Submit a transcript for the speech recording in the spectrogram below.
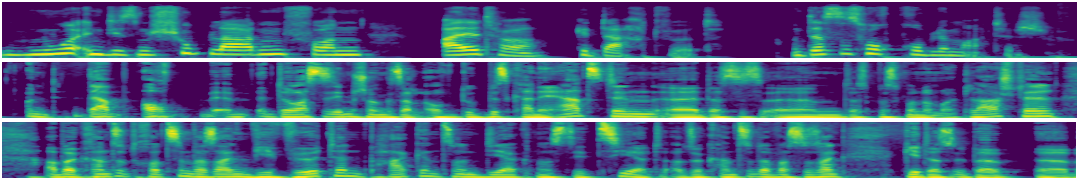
nur in diesen Schubladen von Alter gedacht wird. Und das ist hochproblematisch. Und da auch, äh, du hast es eben schon gesagt, auch du bist keine Ärztin, äh, das ist, ähm, das muss man nochmal klarstellen. Aber kannst du trotzdem was sagen, wie wird denn Parkinson diagnostiziert? Also kannst du da was zu sagen? Geht das über äh,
